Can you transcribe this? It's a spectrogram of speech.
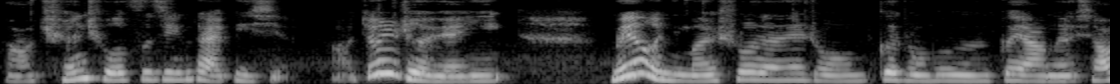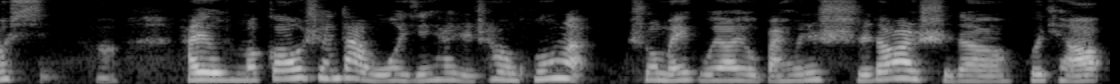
啊，全球资金在避险啊，就是这个原因，没有你们说的那种各种各各样的消息啊，还有什么高盛大摩已经开始唱空了，说美股要有百分之十到二十的回调。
